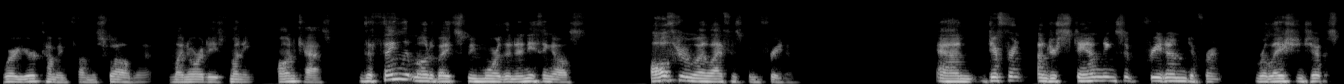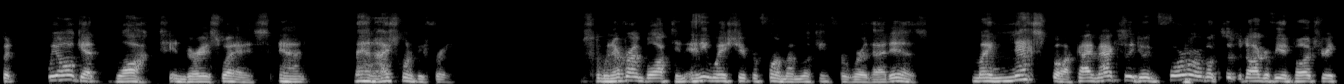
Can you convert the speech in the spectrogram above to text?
where you're coming from as well, the Minorities Money podcast. The thing that motivates me more than anything else all through my life has been freedom and different understandings of freedom, different relationships, but we all get blocked in various ways. And man, I just want to be free. So whenever I'm blocked in any way, shape, or form, I'm looking for where that is. My next book, I'm actually doing four more books of photography and poetry.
